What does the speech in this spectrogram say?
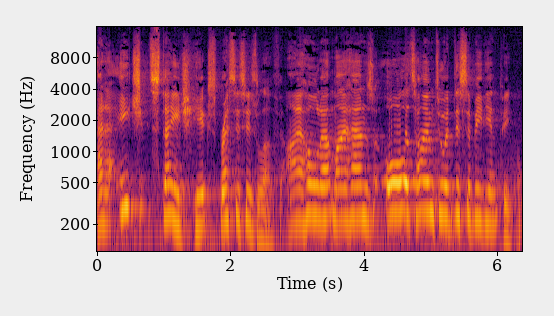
And at each stage, he expresses his love. I hold out my hands all the time to a disobedient people.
